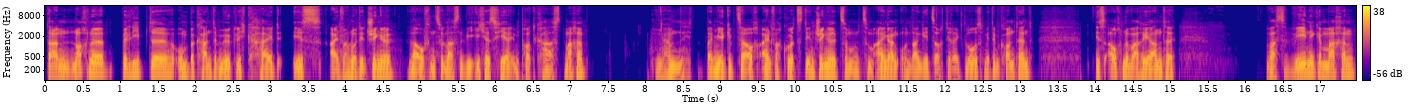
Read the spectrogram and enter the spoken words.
Dann noch eine beliebte, unbekannte Möglichkeit ist, einfach nur den Jingle laufen zu lassen, wie ich es hier im Podcast mache. Ähm, bei mir gibt es ja auch einfach kurz den Jingle zum, zum Eingang und dann geht es auch direkt los mit dem Content. Ist auch eine Variante. Was wenige machen,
